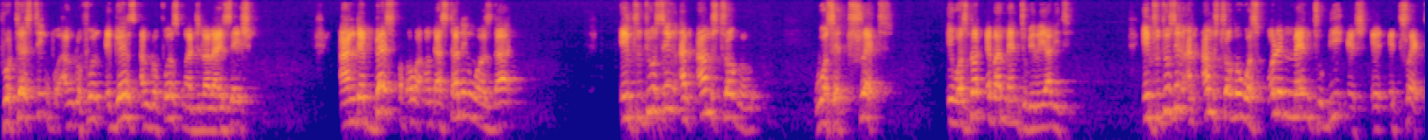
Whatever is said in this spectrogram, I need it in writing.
protesting for Anglophone against Anglophones marginalization. And the best of our understanding was that introducing an armed struggle was a threat it was not ever meant to be reality. Introducing an armed struggle was only meant to be a, a, a threat.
